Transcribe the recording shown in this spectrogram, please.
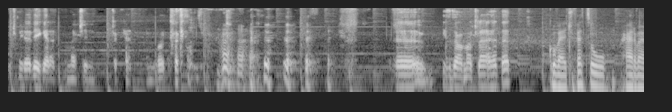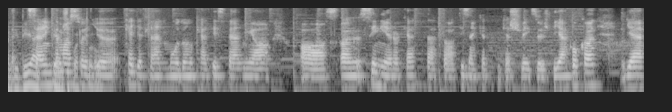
és mire vége lettem mesélni, csak hetem voltak. Izgalmas lehetett. Kovács Fecó, Harvardi diák. Szerintem az, hogy kegyetlen módon kell tisztelni a, a, a senioröket, tehát a 12-es végzős diákokat. Ugye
